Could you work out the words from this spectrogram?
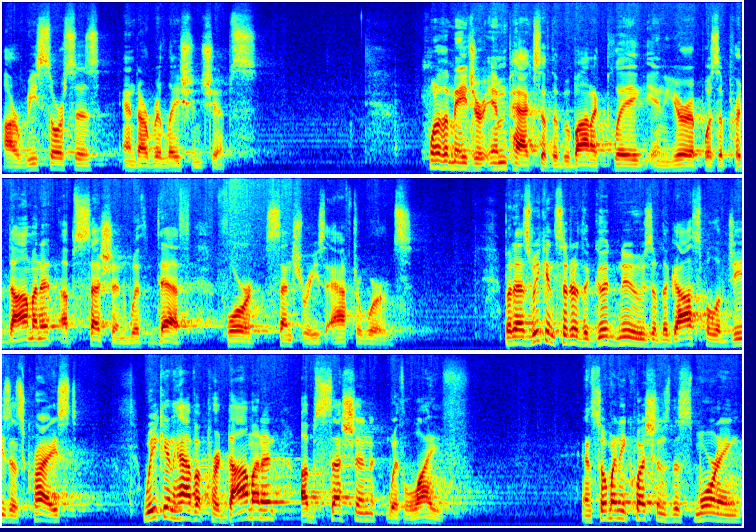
our resources, and our relationships. One of the major impacts of the bubonic plague in Europe was a predominant obsession with death for centuries afterwards. But as we consider the good news of the gospel of Jesus Christ, we can have a predominant obsession with life. And so many questions this morning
